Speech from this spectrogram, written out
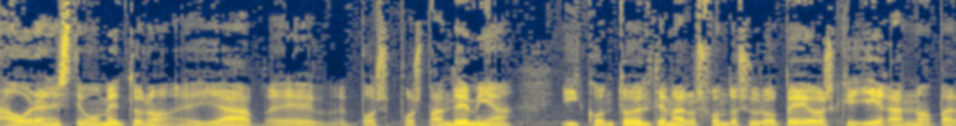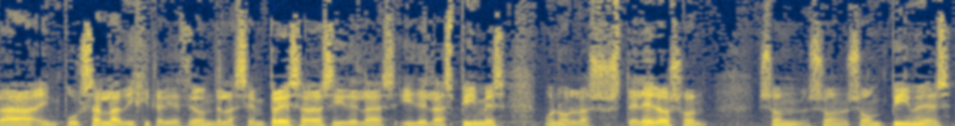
ahora en este momento, ¿no? Eh, ya eh, post, pandemia y con todo el tema de los fondos europeos que llegan, ¿no? Para impulsar la digitalización de las empresas y de las y de las pymes. Bueno, los hosteleros son son son, son pymes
